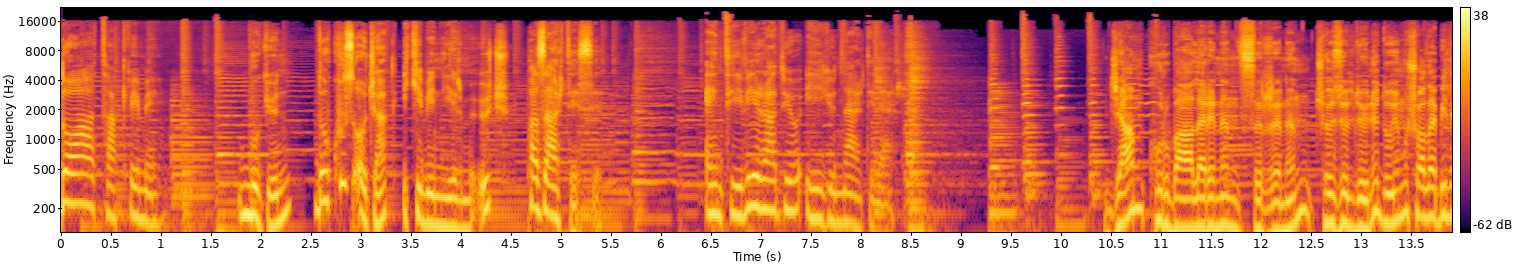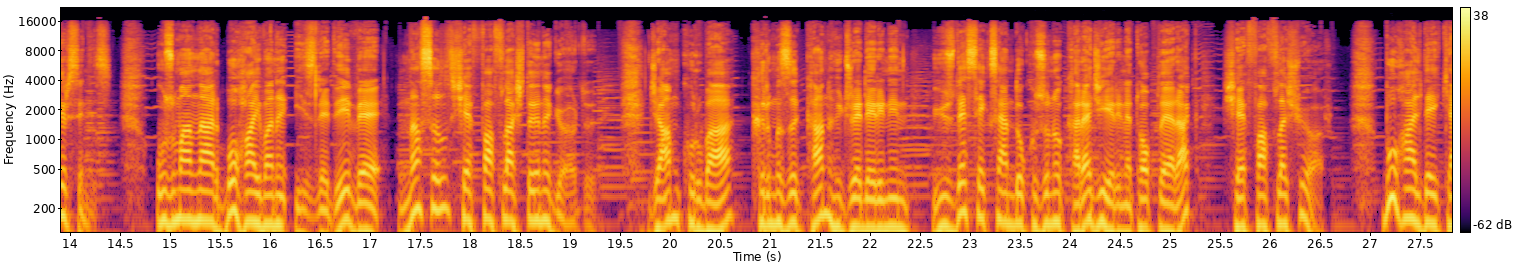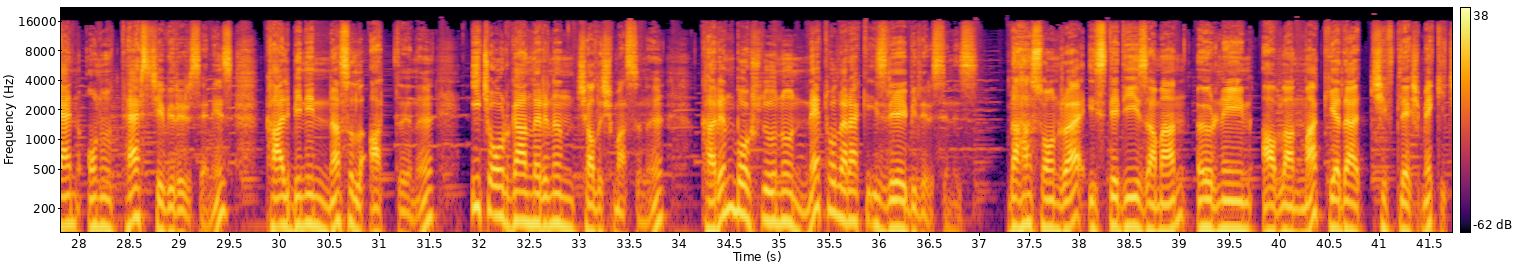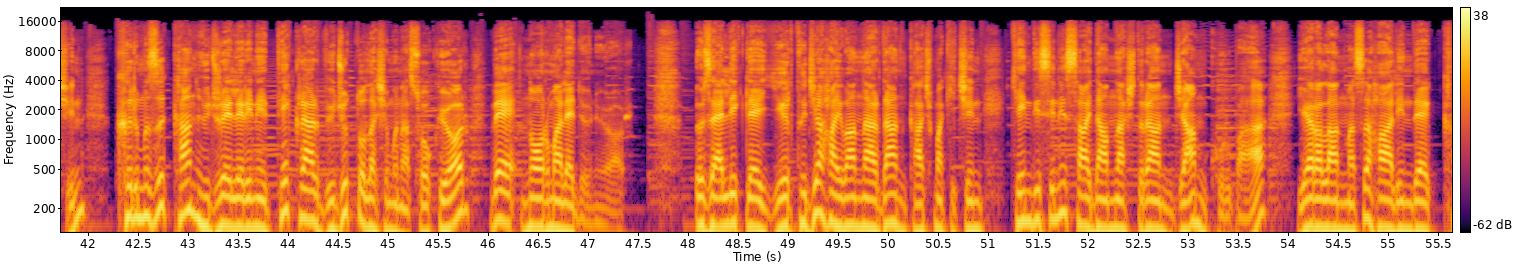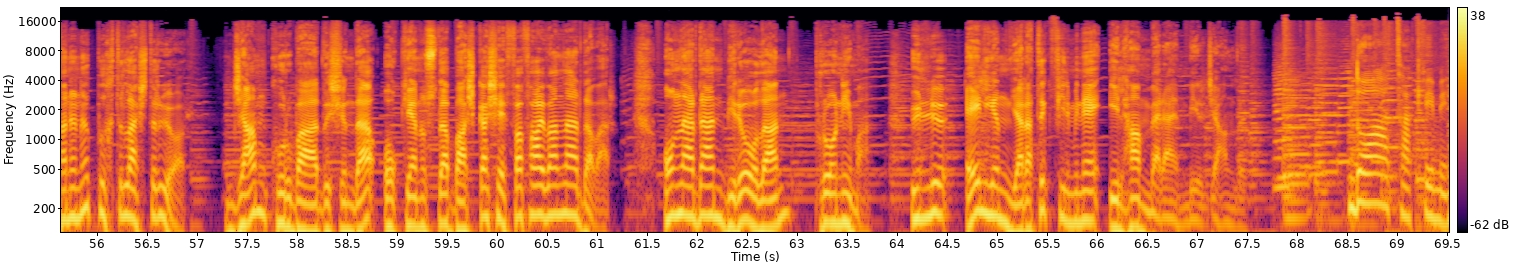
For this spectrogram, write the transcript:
Doğa Takvimi Bugün 9 Ocak 2023 Pazartesi. NTV Radyo iyi günler diler. Cam kurbağalarının sırrının çözüldüğünü duymuş olabilirsiniz. Uzmanlar bu hayvanı izledi ve nasıl şeffaflaştığını gördü. Cam kurbağa, kırmızı kan hücrelerinin %89'unu karaciğerine toplayarak şeffaflaşıyor. Bu haldeyken onu ters çevirirseniz kalbinin nasıl attığını, iç organlarının çalışmasını, karın boşluğunu net olarak izleyebilirsiniz. Daha sonra istediği zaman örneğin avlanmak ya da çiftleşmek için kırmızı kan hücrelerini tekrar vücut dolaşımına sokuyor ve normale dönüyor. Özellikle yırtıcı hayvanlardan kaçmak için kendisini saydamlaştıran cam kurbağa, yaralanması halinde kanını pıhtılaştırıyor. Cam kurbağa dışında okyanusta başka şeffaf hayvanlar da var. Onlardan biri olan Pronima, ünlü Alien yaratık filmine ilham veren bir canlı. Doğa Takvimi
